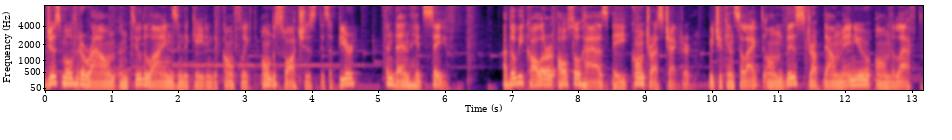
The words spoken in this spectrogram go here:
Just move it around until the lines indicating the conflict on the swatches disappear, and then hit save. Adobe Color also has a contrast checker, which you can select on this drop-down menu on the left.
